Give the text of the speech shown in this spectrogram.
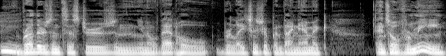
Mm. brothers and sisters, and you know, that whole relationship and dynamic. And so for me,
